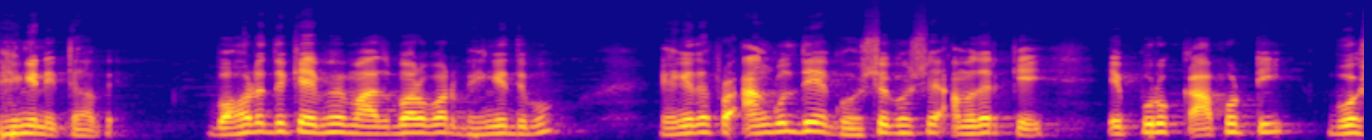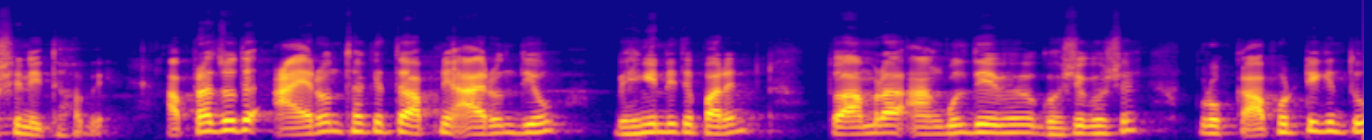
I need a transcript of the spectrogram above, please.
ভেঙে নিতে হবে। বহরের দিকে এইভাবে মাছ বরাবর ভেঙে দেবো। ভেঙে দেওয়ার পর আঙুল দিয়ে ঘষে ঘষে আমাদেরকে এই পুরো কাপড়টি বসে নিতে হবে। আপনার যদি আয়রন থাকে তো আপনি আয়রন দিয়েও ভেঙে নিতে পারেন। তো আমরা আঙুল দিয়ে এভাবে ঘষে ঘষে পুরো কাপড়টি কিন্তু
